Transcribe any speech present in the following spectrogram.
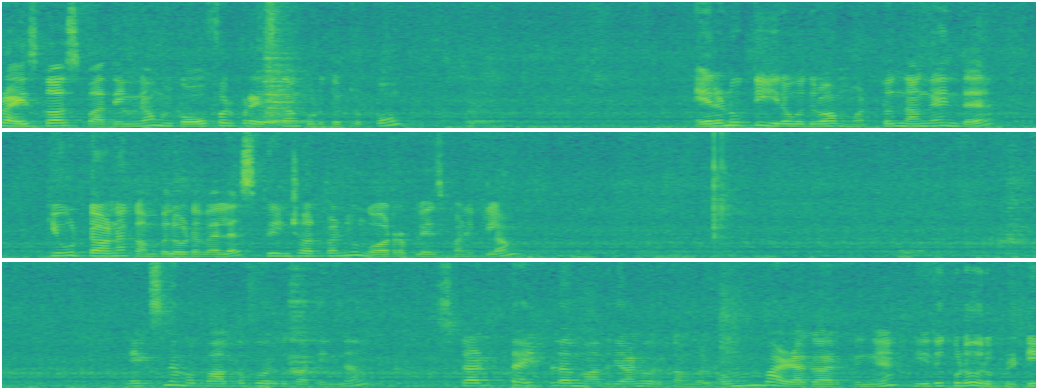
ப்ரைஸ் காஸ்ட் பார்த்தீங்கன்னா உங்களுக்கு ஆஃபர் ப்ரைஸ் தான் கொடுத்துட்ருப்போம். இரநூத்தி இருபது ரூபா மட்டும்தாங்க இந்த க்யூட்டான கம்பலோட விலை. ஸ்க்ரீன்ஷாட் பண்ணி உங்கள் ஆர்டர் ப்ளேஸ் பண்ணிக்கலாம். நெக்ஸ்ட் நம்ம பார்க்க போகிறது பார்த்திங்கன்னா ஸ்டட் டைப்பில் மாதிரியான ஒரு கம்பல். ரொம்ப அழகாக இருக்குங்க. இது கூட ஒரு ப்ரிட்டி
